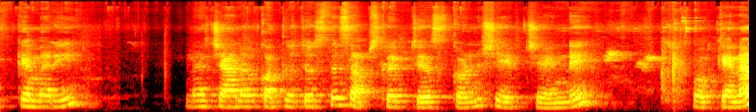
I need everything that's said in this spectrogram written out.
ఓకే మరి. నా ఛానల్ కొత్తగా చూస్తే సబ్స్క్రైబ్ చేసుకోండి షేర్ చేయండి. ఓకేనా?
